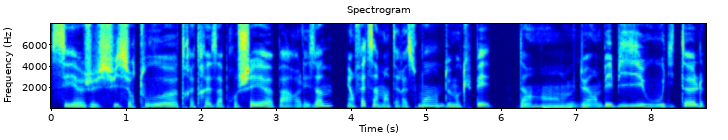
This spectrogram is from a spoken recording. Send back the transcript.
c'est euh, je suis surtout euh, très très approchée par les hommes et en fait, ça m'intéresse moins de m'occuper d'un baby ou little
